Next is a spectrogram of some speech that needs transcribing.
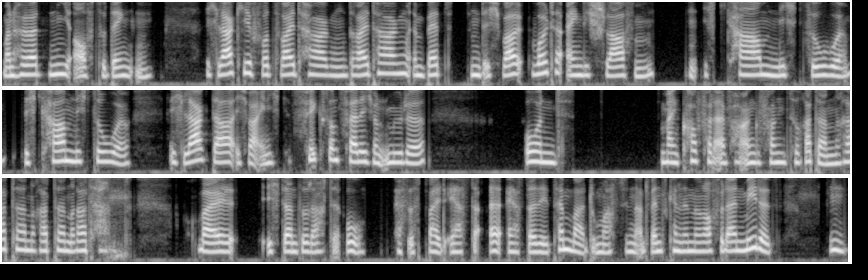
man hört nie auf zu denken. Ich lag hier vor zwei Tagen, drei Tagen im Bett und ich wollte eigentlich schlafen. Ich kam nicht zur Ruhe. Ich kam nicht zur Ruhe. Ich lag da, ich war eigentlich fix und fertig und müde. Und mein Kopf hat einfach angefangen zu rattern, rattern, rattern, rattern. Weil ich dann so dachte, oh, es ist bald 1. Äh, 1. Dezember, du machst den Adventskalender noch für deine Mädels. Hm,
